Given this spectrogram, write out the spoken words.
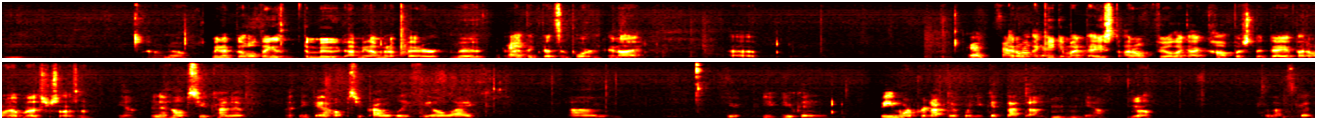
hmm, I don't know. I mean, the whole thing is the mood. I mean, I'm in a better mood, and I think that's important. And I, Good. Sounds I don't. like I can't get my day. St- I don't feel like I accomplished the day if I don't have my exercise in. Yeah, and it helps you kind of. I think it helps you probably feel like um, you, you you can be more productive when you get that done. Mm-hmm. Yeah. Yeah. So that's good.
